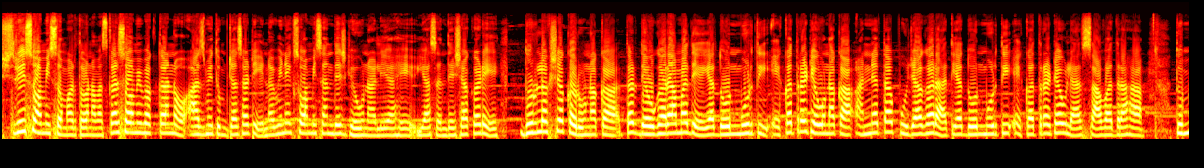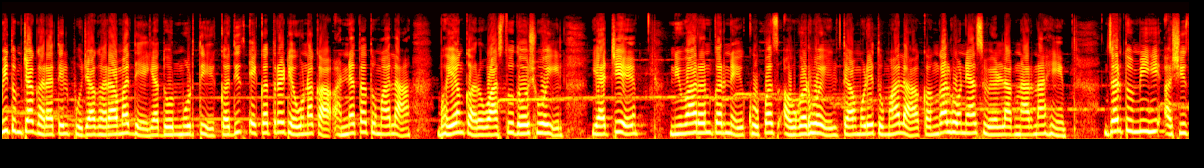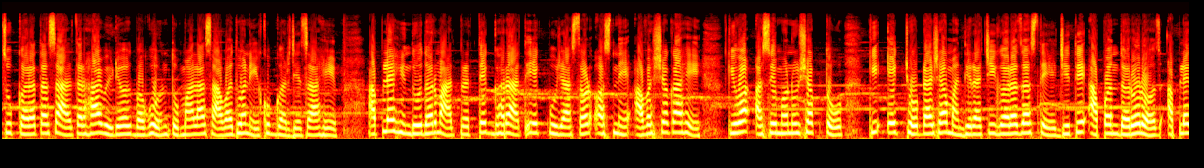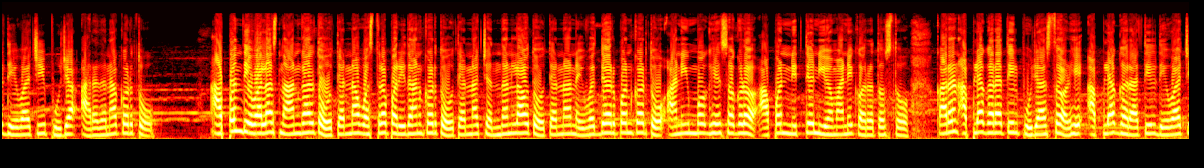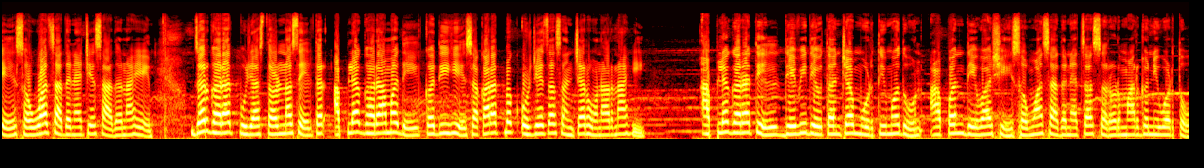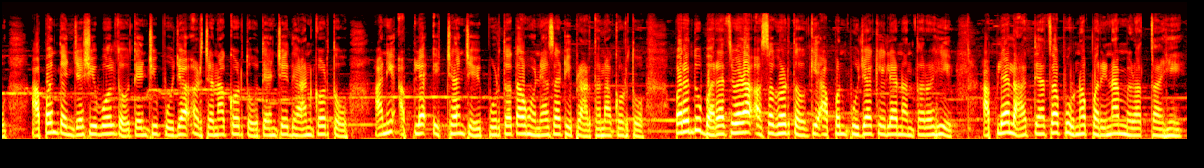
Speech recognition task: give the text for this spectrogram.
श्री स्वामी समर्थ नमस्कार स्वामी भक्तांनो. आज मी तुमच्यासाठी नवीन एक स्वामी संदेश घेऊन आली आहे. या संदेशाकडे दुर्लक्ष करू नका. तर देवघरामध्ये या दोन मूर्ती एकत्र ठेवू नका. अन्यथा पूजा घरात या दोन मूर्ती एकत्र ठेवल्यास सावध राहा. तुम्ही तुमच्या घरातील पूजा घरामध्ये या दोन मूर्ती कधीच एकत्र ठेवू नका. अन्यथा तुम्हाला भयंकर वास्तुदोष होईल. याचे निवारण करणे खूपच अवघड होईल. त्यामुळे तुम्हाला कंगाल होण्यास वेळ लागणार नाही. जर तुम्ही ही अशी चूक करत असाल तर हा व्हिडिओ बघून तुम्हाला सावध होणे खूप गरजेचं आहे. आपल्या हिंदू धर्मात प्रत्येक घरात एक पूजास्थळ असणे आवश्यक आहे. किंवा असे म्हणू शकतो की एक छोट्याशा मंदिराची गरज असते जिथे आपण दररोज आपल्या देवाची पूजा आराधना करतो. आपण देवाला स्नान घालतो त्यांना वस्त्र परिधान करतो त्यांना चंदन लावतो त्यांना नैवेद्य अर्पण करतो आणि मग हे सगळं आपण नित्य नियमाने करत असतो. कारण आपल्या घरातील पूजास्थळ हे आपल्या घरातील देवाचे संवाद साधण्याचे साधन आहे. जर घरात पूजास्थळ नसेल तर आपल्या घरामध्ये कधीही सकारात्मक ऊर्जेचा संचार होणार नाही. आपल्या घरातील देवी देवतांच्या मूर्तीमधून आपण देवाशी संवाद साधण्याचा सरळ मार्ग निवडतो. आपण त्यांच्याशी बोलतो त्यांची पूजा अर्चना करतो त्यांचे ध्यान करतो आणि आपल्या इच्छांची पूर्तता होण्यासाठी प्रार्थना करतो. परंतु बऱ्याच वेळा असं घडतं की आपण पूजा केल्यानंतरही आपल्याला त्याचा पूर्ण परिणाम मिळत नाही.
